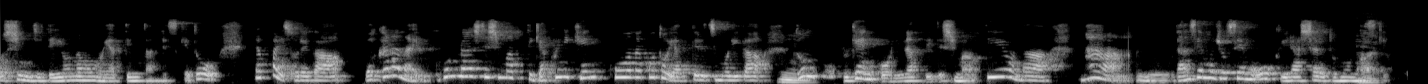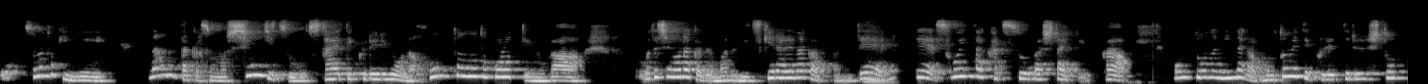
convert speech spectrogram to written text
を信じていろんなものをやってみたんですけど、やっぱりそれがわからない、混乱してしまって逆に健康なことをやってるつもりが、どんどん不健康になっていってしまうっていうような、まあ、男性も女性も多くいらっしゃると思うんですけど、その時に、なんだかその真実を伝えてくれるような本当のところっていうのが、私の中ではまだ見つけられなかったので、で、そういった活動がしたいというか、本当のみんなが求めてくれてる人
